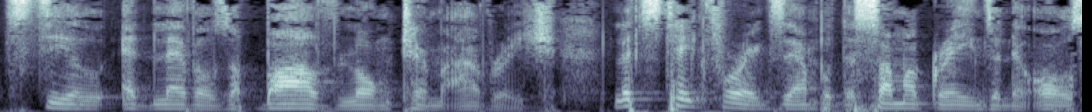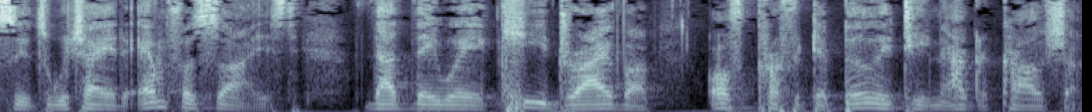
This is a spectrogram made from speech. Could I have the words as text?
still at levels above long-term average. Let's take, for example, the summer grains and the oilseeds, which I had emphasized that they were a key driver of profitability agriculture.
